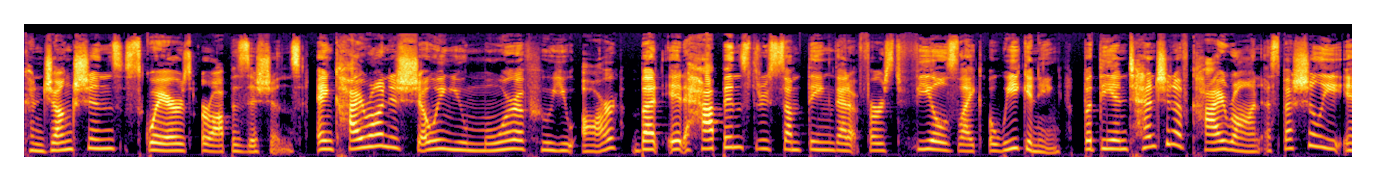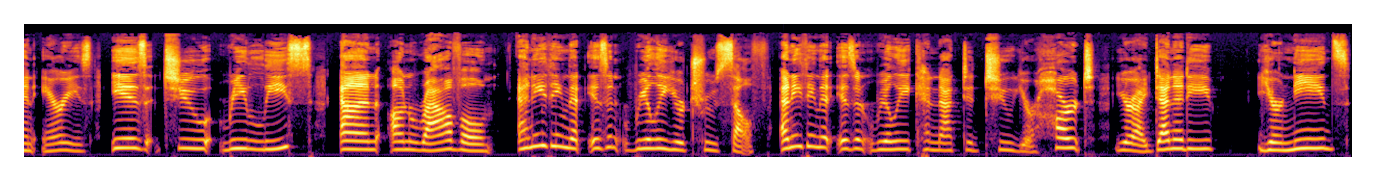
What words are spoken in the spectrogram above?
conjunctions, squares, or oppositions. And Chiron is showing you more of who you are, but it happens through something that at first feels like a weakening. But the intention of Chiron, especially in Aries, is to release and unravel anything that isn't really your true self, anything that isn't really connected to your heart, your identity, your needs,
